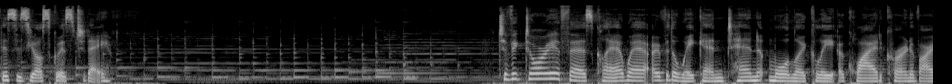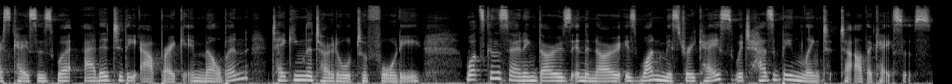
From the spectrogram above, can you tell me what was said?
This is your Squiz today. To Victoria first, Claire, where over the weekend 10 more locally acquired coronavirus cases were added to the outbreak in Melbourne, taking the total to 40. What's concerning those in the know is one mystery case which hasn't been linked to other cases.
